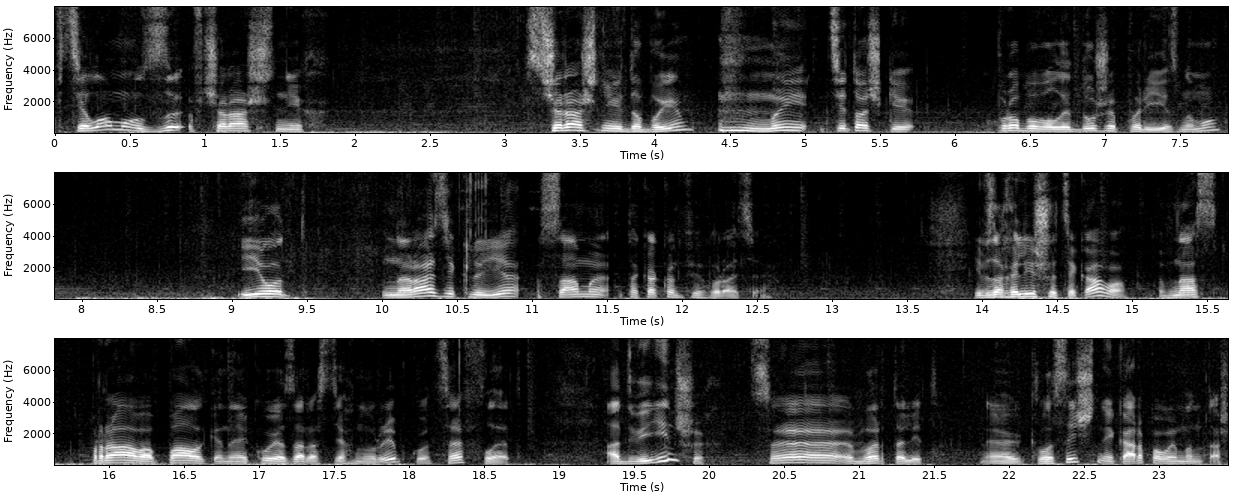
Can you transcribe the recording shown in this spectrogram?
В цілому, з вчорашніх з вчорашньої доби ми ці точки пробували дуже по-різному. І от наразі клює саме така конфігурація. І взагалі, що цікаво, в нас права палка, на яку я зараз тягну рибку, це флет. А дві інших це вертоліт. Е, Класичний карповий монтаж.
